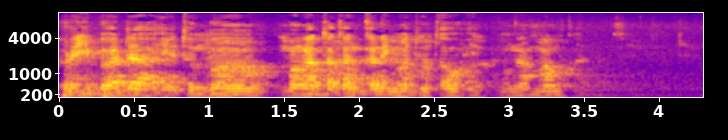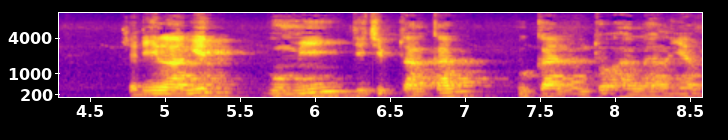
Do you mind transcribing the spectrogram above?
beribadah yaitu me- mengatakan kalimat tauhid, mengamalkan. Jadi langit, bumi diciptakan bukan untuk hal-hal yang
